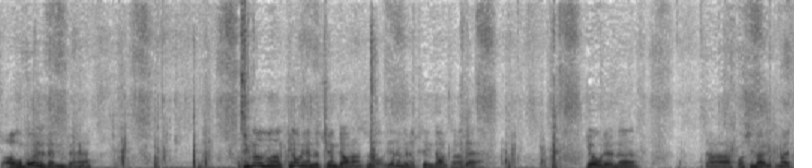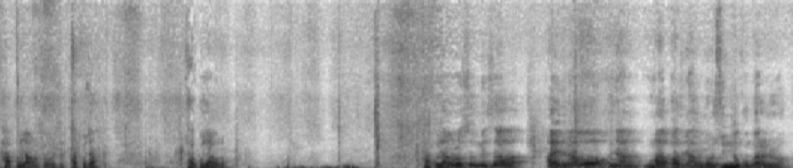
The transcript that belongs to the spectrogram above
조금 오래됐는데 지금은 겨울에는 수영장을 안 쓰고 여름에는 수영장을 쓰는데 겨울에는 자 보시면 알겠지만 탁구장으로 쓰고 있어요 탁구장 탁구장으로 탁구장으로 쓰면서 아이들하고 그냥 엄마 아빠들하고 놀 수 있는 공간으로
